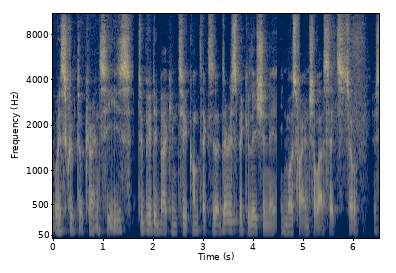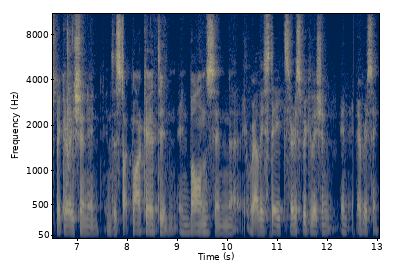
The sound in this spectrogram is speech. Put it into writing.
with cryptocurrencies. To put it back into context, is that there is speculation in most financial assets. So there's speculation in, in the stock market, in, in bonds, in, uh, real estate. There is speculation in everything.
